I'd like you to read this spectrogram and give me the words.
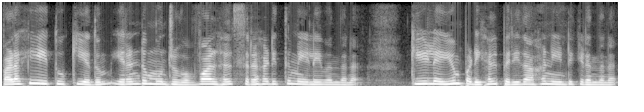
பலகையை தூக்கியதும் இரண்டு மூன்று வௌவால்கள் சிறகடித்து மேலே வந்தன. கீழேயும் படிகள் பெரிதாக நீண்டு கிடந்தன.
